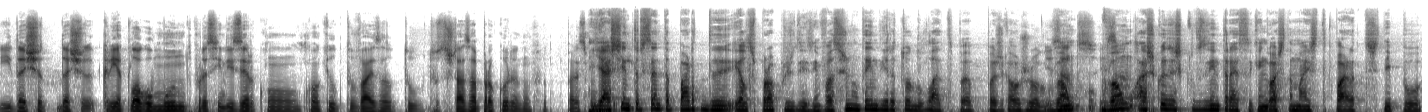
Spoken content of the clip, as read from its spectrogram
e deixa, deixa, cria-te logo o um mundo, por assim dizer, com, com aquilo que tu vais, tu, tu estás à procura. Parece e acho interessante a parte de eles próprios dizem: vocês não têm de ir a todo lado para, para jogar o jogo, exato, vão, exato. vão às coisas que vos interessam. Quem gosta mais de partes tipo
